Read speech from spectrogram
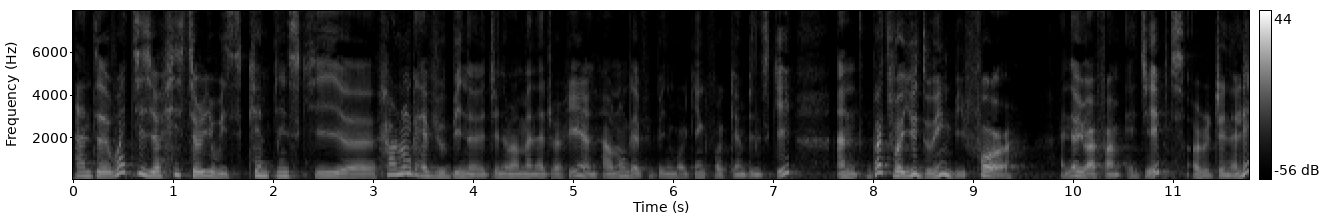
And uh, what is your history with Kempinski? Uh, how long have you been a general manager here, and how long have you been working for Kempinski? And what were you doing before? I know you are from Egypt originally.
